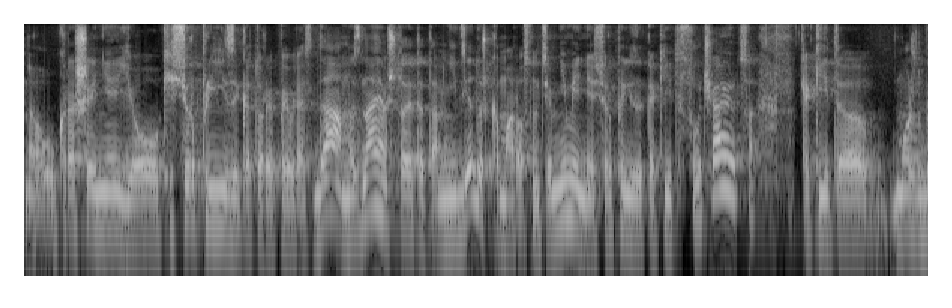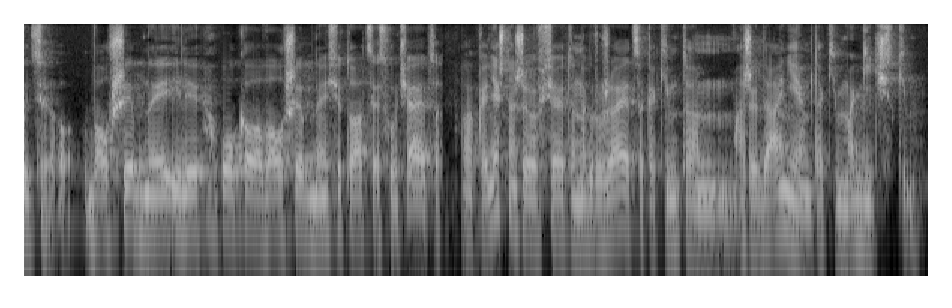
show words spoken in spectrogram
э, украшения елки, сюрпризы, которые появляются. Да, мы знаем, что это там не Дедушка Мороз, но тем не менее сюрпризы какие-то случаются, какие-то, может быть, волшебные или около волшебные ситуации случаются. А, конечно же, все все это нагружается каким-то ожиданием таким магическим.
